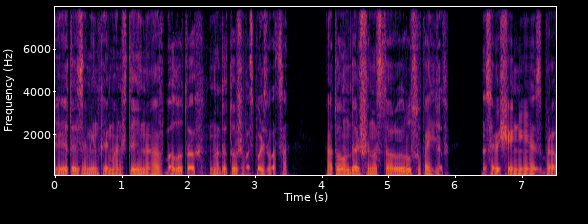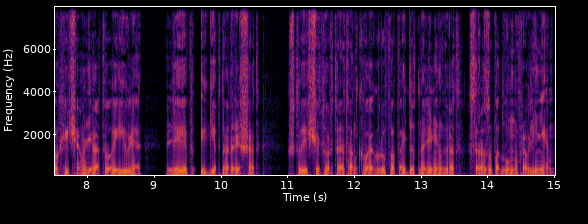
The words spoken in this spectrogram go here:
И этой заминкой Манштейна в болотах надо тоже воспользоваться. А то он дальше на Старую Русу пойдет. На совещании с Браухичем 9 июля Лейб и Гепнер решат, что их четвертая танковая группа пойдет на Ленинград сразу по двум направлениям.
